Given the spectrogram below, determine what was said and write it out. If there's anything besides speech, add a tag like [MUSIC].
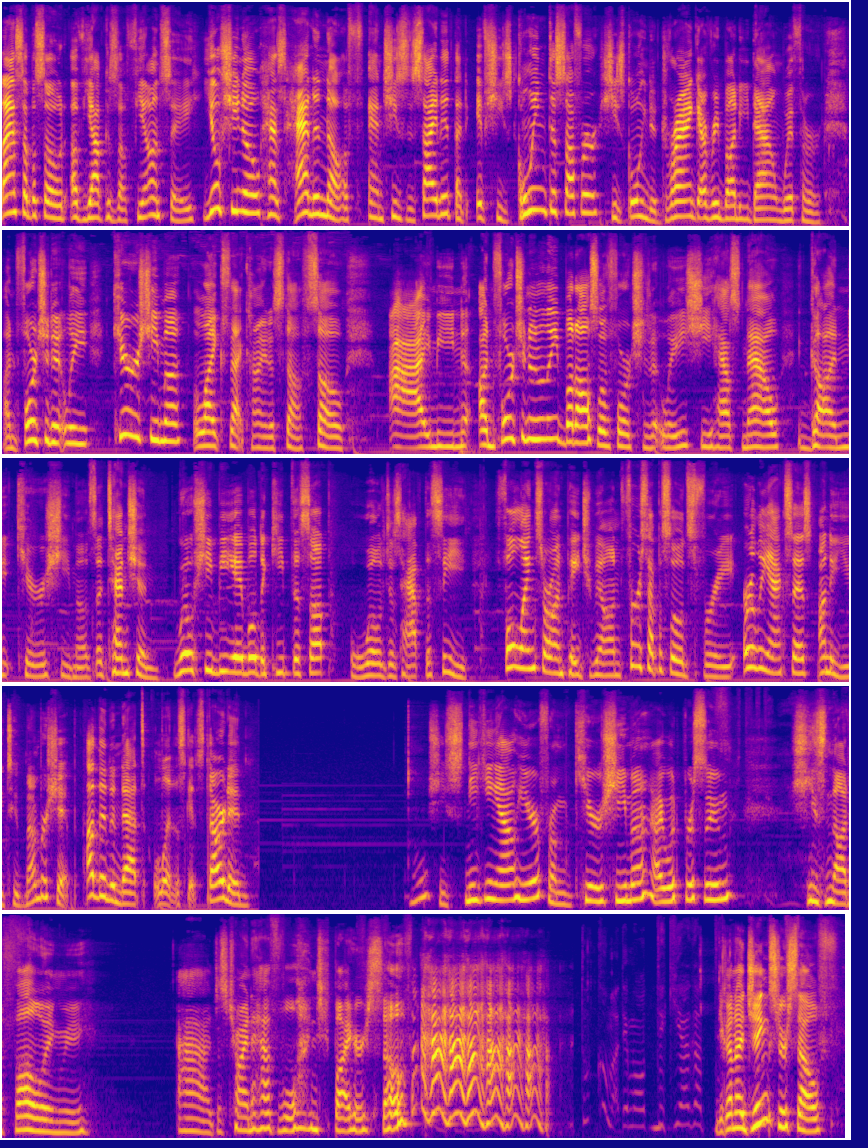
Last episode of Yakuza Fiance, Yoshino has had enough and she's decided that if she's going to suffer, she's going to drag everybody down with her. Unfortunately, Kirishima likes that kind of stuff, so I mean, unfortunately, but also fortunately, she has now gotten Kirishima's attention. Will she be able to keep this up? We'll just have to see. Full lengths are on Patreon, first episode's free, early access on a YouTube membership. Other than that, let us get started. Oh, she's sneaking out here from Kirishima, I would presume. She's not following me. Ah, just trying to have [LAUGHS] lunch by herself. [LAUGHS] You're gonna jinx yourself.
